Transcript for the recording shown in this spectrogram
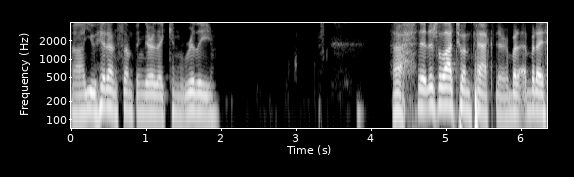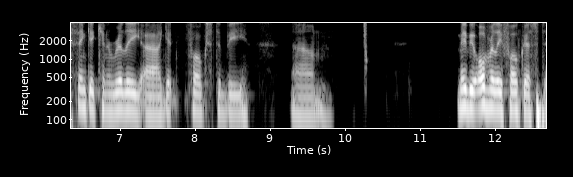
uh, you hit on something there that can really. Uh, there's a lot to unpack there, but but I think it can really uh, get folks to be um, maybe overly focused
